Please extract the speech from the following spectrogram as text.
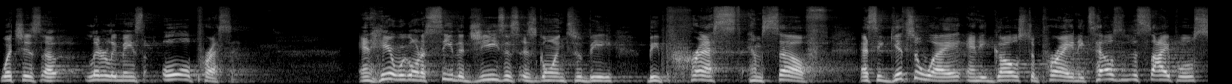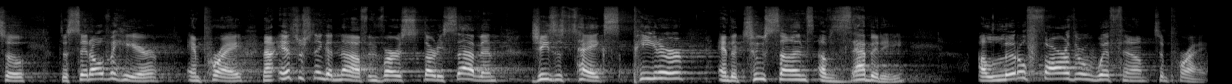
which is uh, literally means oil pressing. And here we're going to see that Jesus is going to be, be pressed himself as he gets away and he goes to pray. And he tells the disciples to to sit over here and pray. Now, interesting enough, in verse 37, Jesus takes Peter and the two sons of Zebedee a little farther with him to pray.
